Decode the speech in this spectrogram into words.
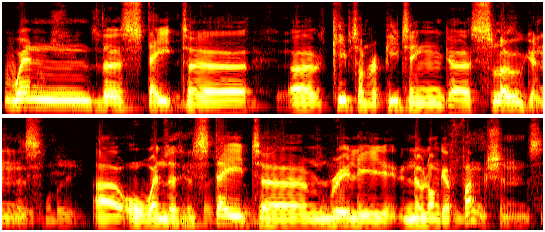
When the state uh, uh, keeps on repeating uh, slogans, or when the state um, really no longer functions,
